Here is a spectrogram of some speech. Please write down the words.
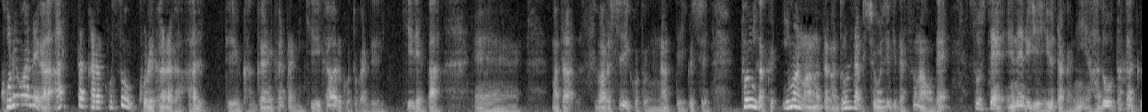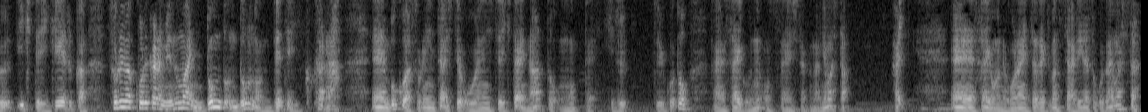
これまでがあったからこそこれからがあるっていう考え方に切り替わることができれば、えーまた素晴らしいことになっていくし、とにかく今のあなたがどれだけ正直で素直で、そしてエネルギー豊かに波動高く生きていけるか、それがこれから目の前にどんどんどんどん出ていくから、えー、僕はそれに対して応援していきたいなと思っているということを、えー、最後にお伝えしたくなりました。はい。えー、最後までご覧いただきましてありがとうございました。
